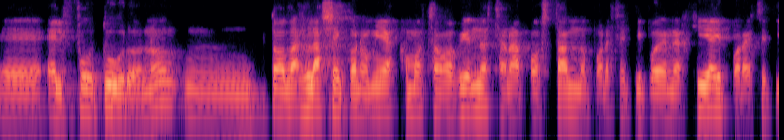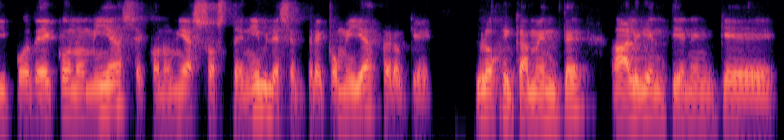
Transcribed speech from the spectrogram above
el futuro. ¿no? Mm, todas las economías, como estamos viendo, están apostando por este tipo de energía y por este tipo de economías, economías sostenibles, entre comillas, pero que lógicamente alguien tienen que,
